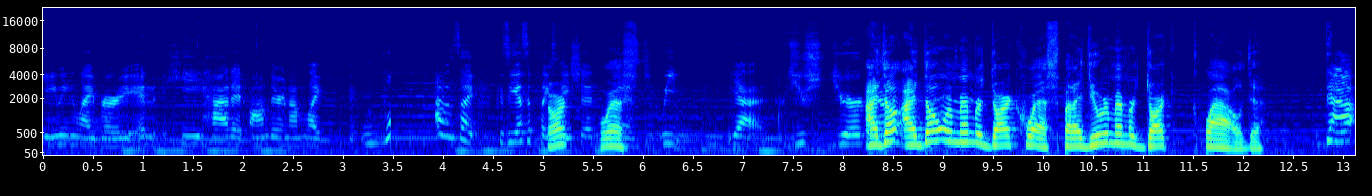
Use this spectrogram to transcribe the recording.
gaming library and he had it on there, and I'm like, what? I was like, because he has a PlayStation. Dark Quest. We, yeah, you. sh- You're. I don't. I don't remember Dark Quest, but I do remember Dark Cloud. That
